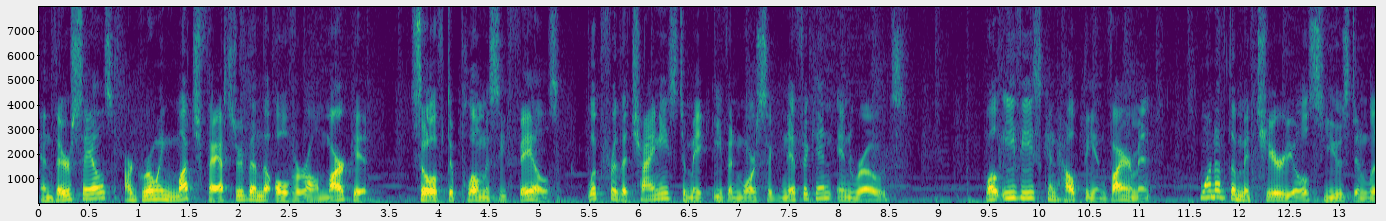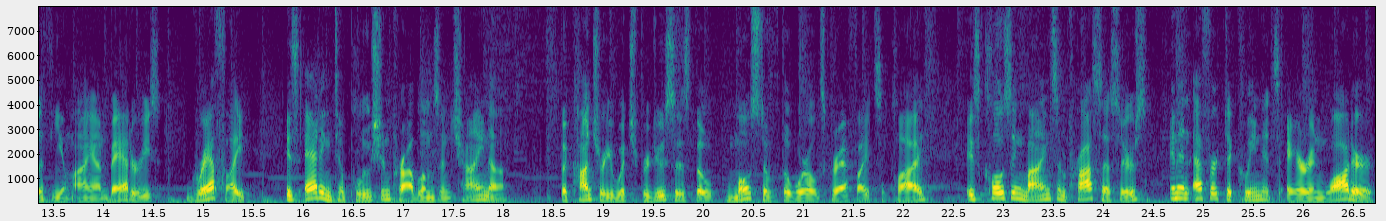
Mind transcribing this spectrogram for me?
and their sales are growing much faster than the overall market. So if diplomacy fails, look for the Chinese to make even more significant inroads. While EVs can help the environment, one of the materials used in lithium-ion batteries, graphite, is adding to pollution problems in China. The country which produces the most of the world's graphite supply is closing mines and processors in an effort to clean its air and water.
